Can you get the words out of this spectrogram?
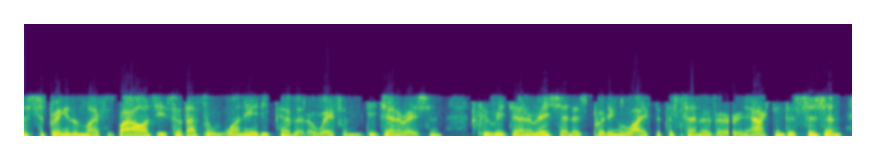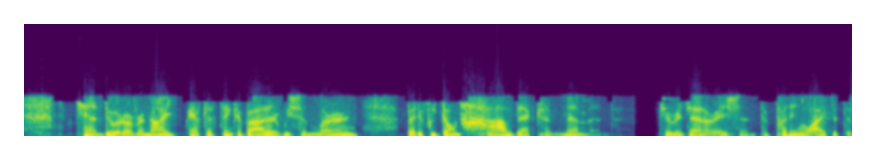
is to bring it in life with biology. So that's a 180 pivot away from degeneration to regeneration is putting life at the center of every act and decision. Can't do it overnight. We have to think about it. We should learn. But if we don't have that commitment to regeneration, to putting life at the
